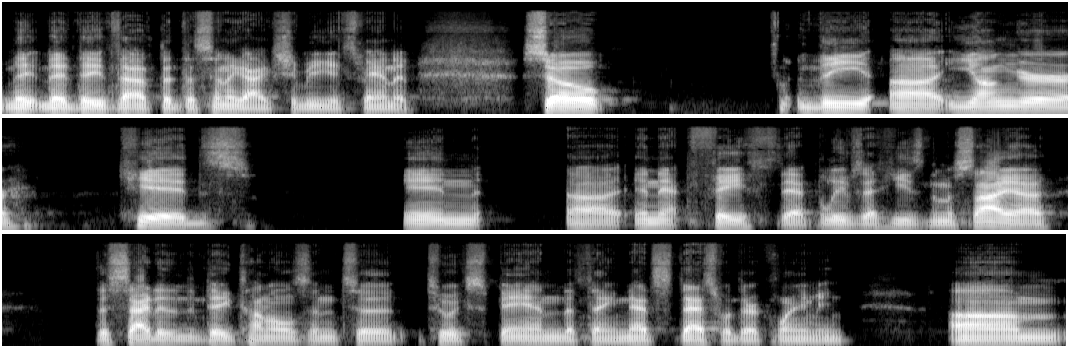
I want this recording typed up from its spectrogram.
They, they, they thought that the synagogue should be expanded. So the uh younger kids in uh in that faith that believes that he's the Messiah decided to dig tunnels and to to expand the thing. That's that's what they're claiming. Um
